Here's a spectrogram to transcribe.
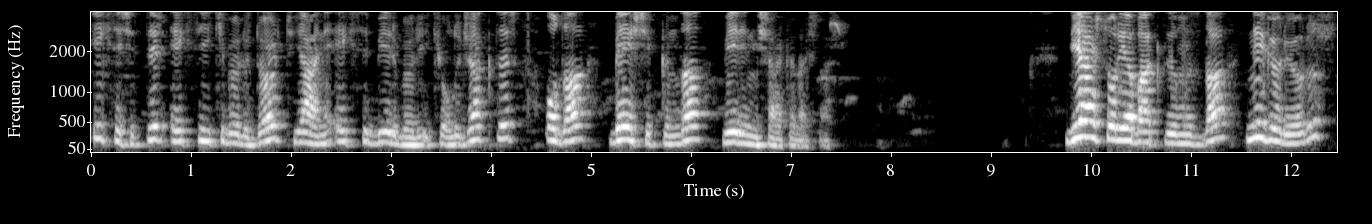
x eşittir eksi 2 bölü 4 yani eksi 1 bölü 2 olacaktır. O da B şıkkında verilmiş arkadaşlar. Diğer soruya baktığımızda ne görüyoruz?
